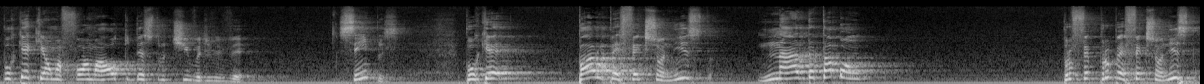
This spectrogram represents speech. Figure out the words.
Por que, que é uma forma autodestrutiva de viver? Simples. Porque para o perfeccionista, nada está bom. Para o perfeccionista,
